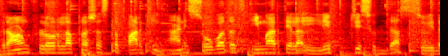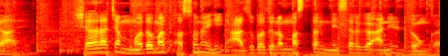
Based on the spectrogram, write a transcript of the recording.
ground फ्लोअरला प्रशस्त पार्किंग आणि सोबतच इमारतीला लिफ्टची सुद्धा सुविधा आहे. शहराच्या मधोमध असूनही आजूबाजूला मस्त निसर्ग आणि डोंगर.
